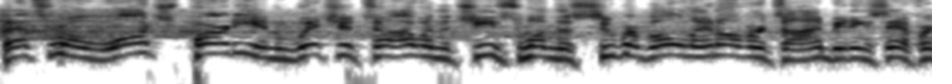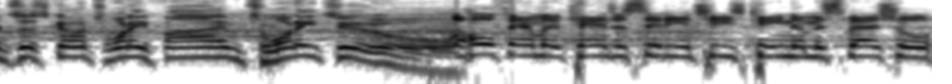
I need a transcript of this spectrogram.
That's from a watch party in Wichita when the Chiefs won the Super Bowl in overtime, beating San Francisco 25 22. The whole family of Kansas City and Chiefs Kingdom is special.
